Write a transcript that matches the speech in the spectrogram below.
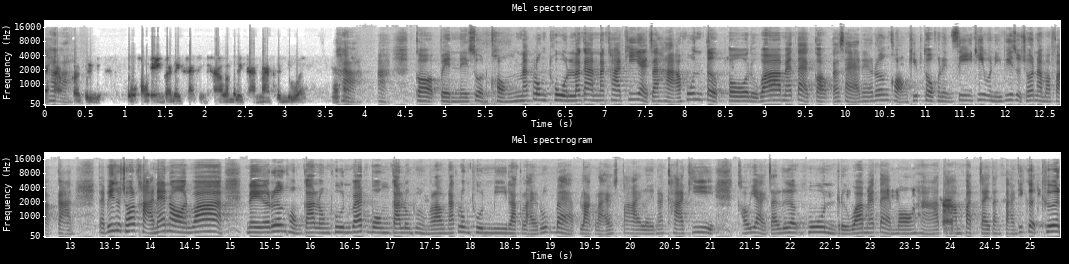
นะครับค่ะก็คือตัวเขาเองก็ได้ขายสินค้าและบริการมากขึ้นด้วยนะครับค่ะ อะก็เป็นในส่วนของนักลงทุนแล้วกันนะคะ ที่อยากจะหาหุ้นเติบโต หรือว่าแม้แต่เกาะกระแสในเรื่องของคริปโตเคอเรนซีที่วันนี้พี่สุโชตนำมาฝากกัน แต่พี่สุโชตขาแน่นอนว่า ในเรื่องของการลงทุนแวดวงการลงทุนของเรานักลงทุนมีหลากหลายรูปแบบหลากหลายสไตล์เลยนะคะ ที่เขาอยากจะเลือกหุ้น หรือว่าแม้แต่มองหาตามปัจจัยต่างๆ ที่เกิดขึ้น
